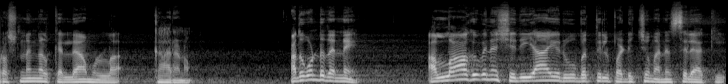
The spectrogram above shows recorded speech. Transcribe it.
പ്രശ്നങ്ങൾക്കെല്ലാമുള്ള കാരണം. അതുകൊണ്ട് തന്നെ അള്ളാഹുവിനെ ശരിയായ രൂപത്തിൽ പഠിച്ചു മനസ്സിലാക്കി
